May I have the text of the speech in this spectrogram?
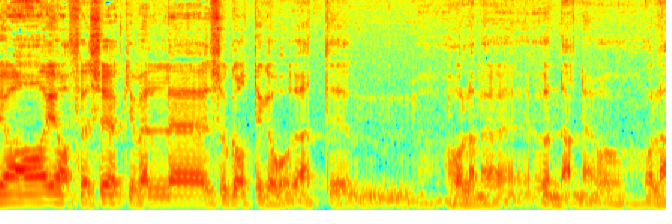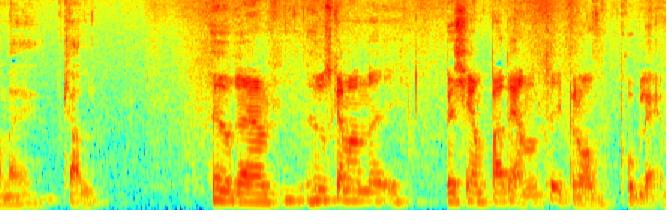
Ja, jag försöker väl eh, så gott det går att hålla mig undan och hålla mig kall. Hur, eh, hur ska man eh, bekämpa den typen av problem?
